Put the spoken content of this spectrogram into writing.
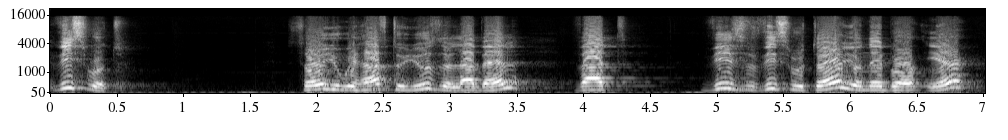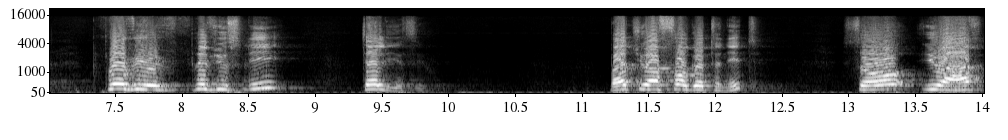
this route. So you will have to use the label that this, this router, your neighbor here, previ previously tells you. But you have forgotten it, so you have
